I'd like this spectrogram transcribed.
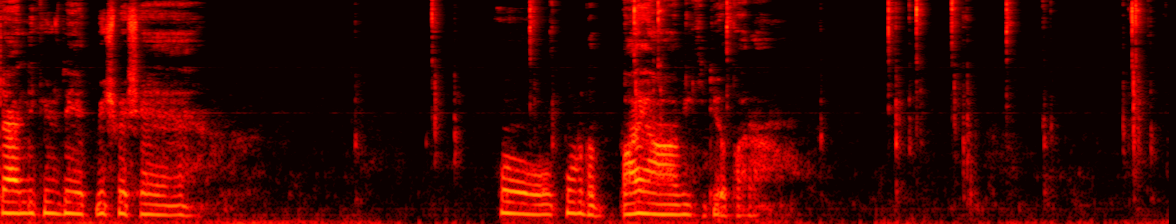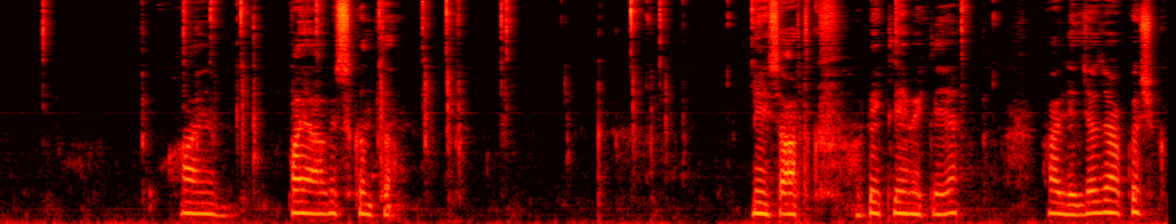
Geldik %75'e. O burada bayağı bir gidiyor para. Aynen. Bayağı bir sıkıntı. Neyse artık bekleye bekleye halledeceğiz. Yaklaşık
